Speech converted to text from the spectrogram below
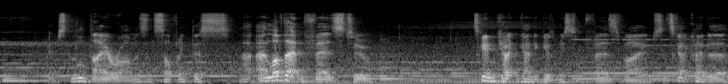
Yeah, just little dioramas and stuff like this. I, I love that in Fez too. This game kind of gives me some Fez vibes. It's got kind of,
